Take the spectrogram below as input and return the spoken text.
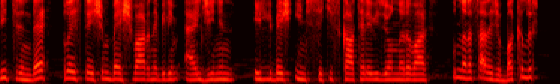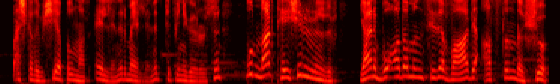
Vitrinde PlayStation 5 var ne bileyim LG'nin 55 inç 8K televizyonları var. Bunlara sadece bakılır başka da bir şey yapılmaz. Ellenir mellenir tipini görürsün. Bunlar teşhir ürünüdür. Yani bu adamın size vaadi aslında şu.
